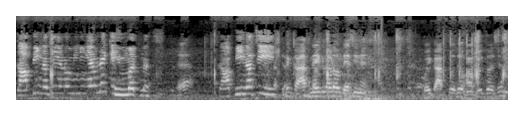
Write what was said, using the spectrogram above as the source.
કાપી નથી એનો મિનિંગ એમ નહીં કે હિંમત નથી. હે? કાપી નથી. એટલે કાપને એક દાડો બેસીને કોઈ કાપતો તો સાંભળ્યું તો હશે ને?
